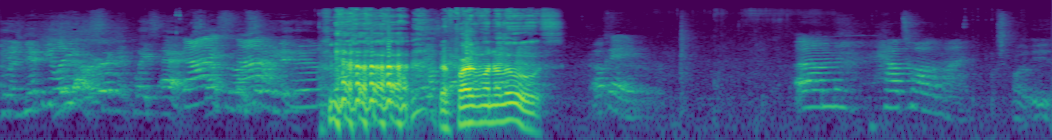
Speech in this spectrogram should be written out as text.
to manipulate You got her? second place act. Guys, That's what I'm stop. saying, the first one to lose. Okay. Um, how tall am I? Oh, easy.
